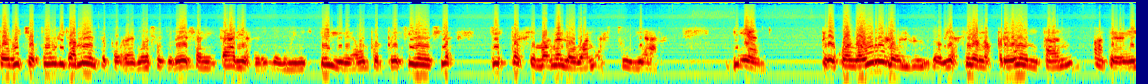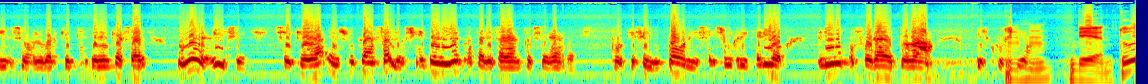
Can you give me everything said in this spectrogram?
fue dicho públicamente por algunas autoridades sanitarias del, Ministerio y aún por presidencia que esta semana lo van a estudiar. Bien, pero cuando uno los, viajeros nos preguntan antes de irse o al ver qué tienen que hacer, uno les dice, se queda en su casa los siete días hasta que se haga el PCR, porque se impone, es un criterio clínico fuera de toda discusión. Bien, tú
